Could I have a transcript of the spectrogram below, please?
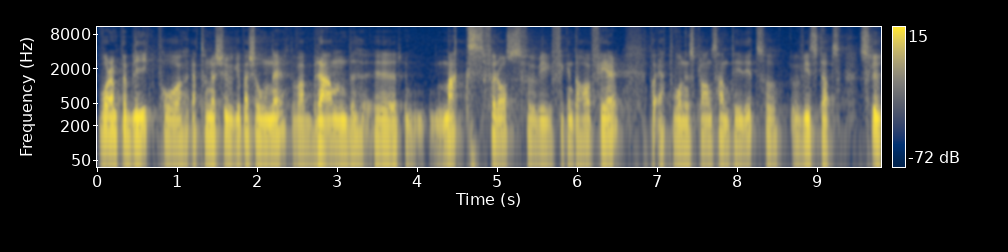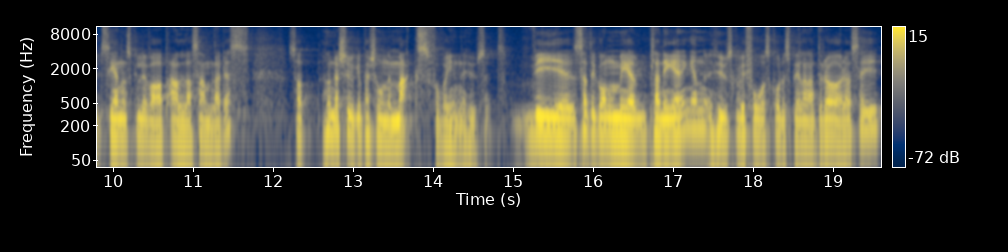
vår publik på 120 personer. Det var brand eh, max för oss, för vi fick inte ha fler på ett våningsplan samtidigt. Så vi visste att slutscenen skulle vara att alla samlades. Så att 120 personer max får vara inne i huset. Vi eh, satte igång med planeringen. Hur ska vi få skådespelarna att röra sig?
